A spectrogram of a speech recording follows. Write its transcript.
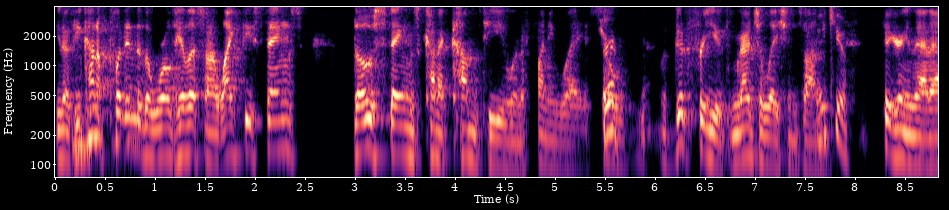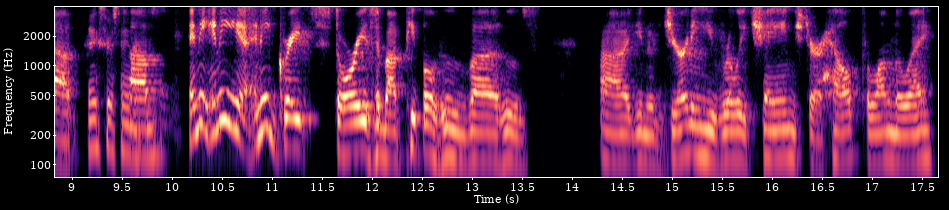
you know, if you mm-hmm. kind of put into the world, hey, listen, I like these things, those things kind of come to you in a funny way. So sure. good for you. Congratulations on Thank you. figuring that out. Thanks for saying um, that. Any any any great stories about people who've uh, whose uh, you know journey you've really changed or helped along the way?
